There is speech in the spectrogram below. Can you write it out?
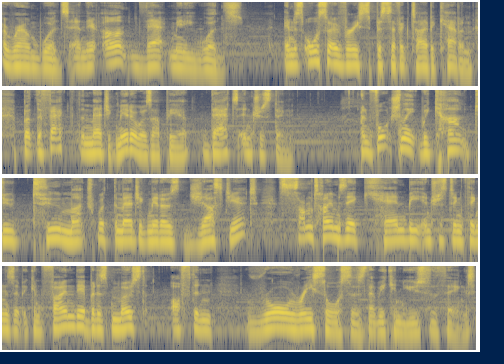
around woods, and there aren't that many woods. And it's also a very specific type of cabin. But the fact that the magic meadow is up here, that's interesting. Unfortunately, we can't do too much with the Magic Meadows just yet. Sometimes there can be interesting things that we can find there, but it's most often raw resources that we can use for things.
